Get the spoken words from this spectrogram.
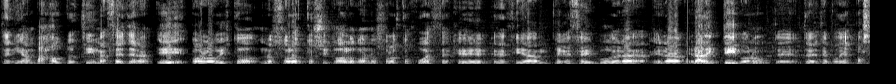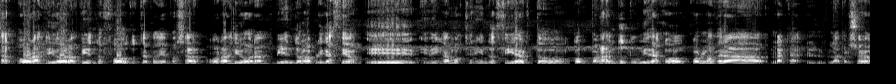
tenían baja autoestima, etcétera. Y por lo visto, no solo estos psicólogos, no solo estos jueces que, decían de que Facebook era, era, era adictivo, ¿no? Te, podías pasar horas y horas viendo fotos, te podías pasar horas y horas viendo la aplicación y, digamos, teniendo cierto, comparando tu vida con, la de la, la, persona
